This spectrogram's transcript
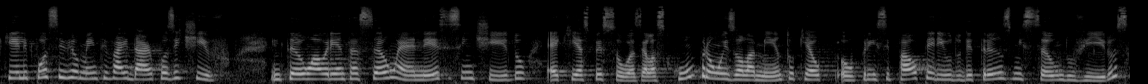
que ele possivelmente vai dar positivo. Então a orientação é nesse sentido é que as pessoas elas cumpram o isolamento, que é o, o, principal período de transmissão do vírus,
